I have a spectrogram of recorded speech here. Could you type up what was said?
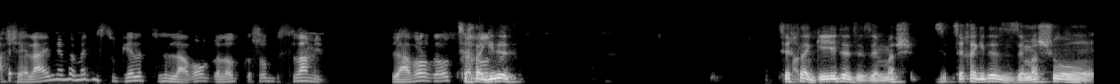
השאלה אם היא באמת מסוגלת לעבור הגרלות קשות בסלאמים. לעבור הגרלות צריך קלות, להגיד את זה. צריך? להגיד את זה, זה משהו, זה צריך להגיד את זה, זה משהו,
